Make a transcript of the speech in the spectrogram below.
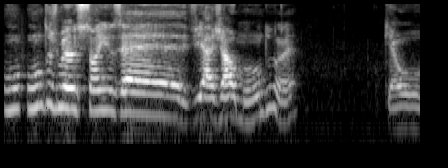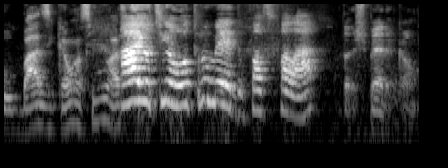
um, um dos meus sonhos é viajar o mundo, né? Que é o basicão, assim, eu acho. Ah, eu tinha outro medo, posso falar? Tá, espera, calma.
